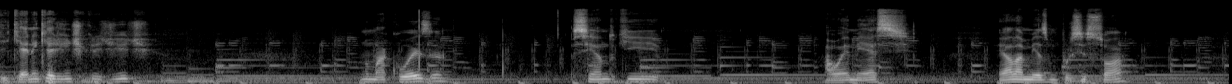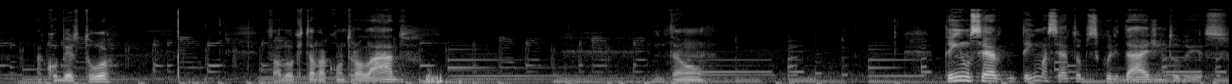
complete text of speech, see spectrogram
e querem que a gente acredite numa coisa, sendo que a OMS, ela mesma por si só, acobertou, falou que estava controlado. Então, tem, um certo, tem uma certa obscuridade em tudo isso.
